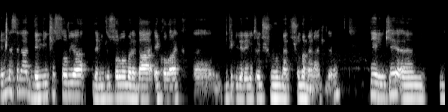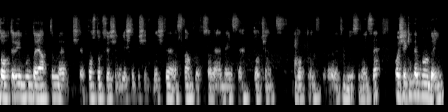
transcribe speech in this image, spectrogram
Benim mesela deminki soruya, deminki soruma böyle daha ek olarak e, bir tık ileriye götürerek şunu, şunu da merak ediyorum. Diyelim ki e, doktorayı burada yaptım ve işte postdoc süreçlerini geçtik bir şekilde işte asistan profesör veya neyse, doçent, doktor, öğretim üyesi neyse o şekilde buradayım.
